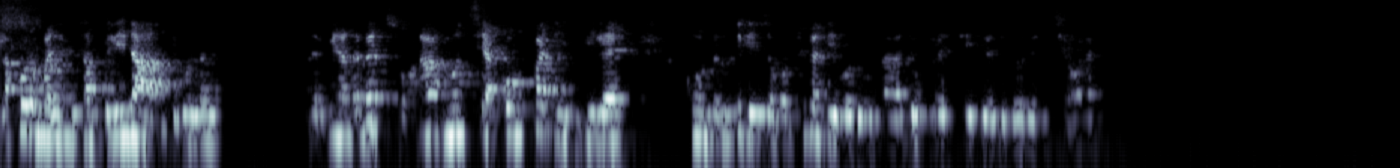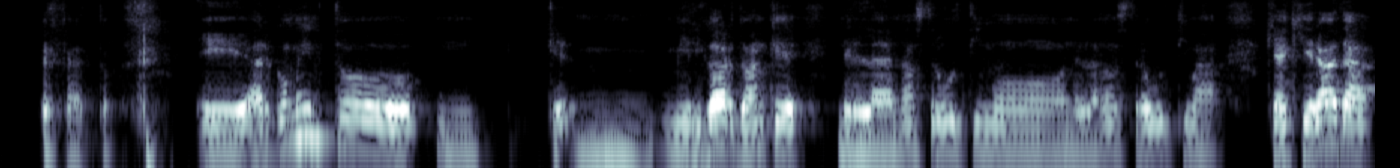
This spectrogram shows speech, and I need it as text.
la forma di disabilità di quella determinata persona non sia compatibile con l'utilizzo continuativo di, una, di un presidio di protezione. Perfetto. E argomento mh, che mm, mi ricordo anche nel ultimo, nella nostra ultima chiacchierata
